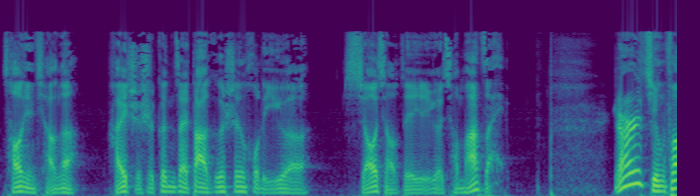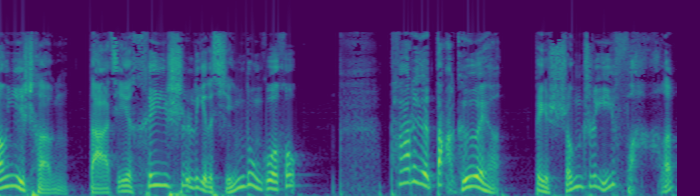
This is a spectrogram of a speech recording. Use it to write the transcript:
曹锦强啊还只是跟在大哥身后的一个小小的一个小马仔。然而，警方一场打击黑势力的行动过后，他这个大哥呀被绳之以法了。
